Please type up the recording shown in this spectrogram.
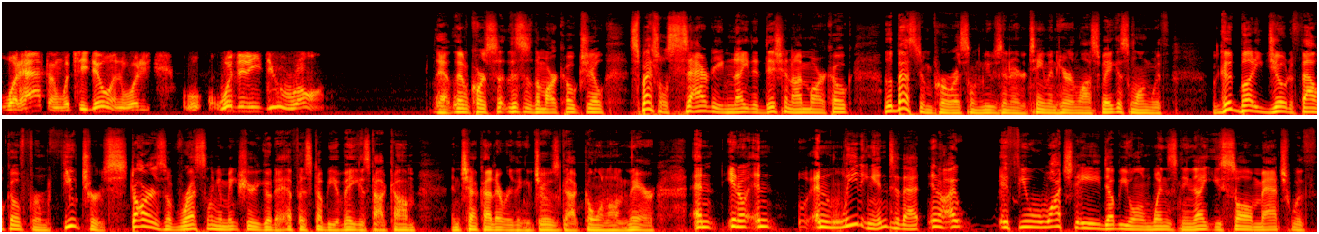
what happened what's he doing what what did he do wrong yeah, and of course, this is the Mark Hoke Show, special Saturday night edition. I'm Mark Hoke, the best in pro wrestling news and entertainment here in Las Vegas, along with my good buddy Joe DeFalco from Future Stars of Wrestling. And make sure you go to fswvegas.com and check out everything Joe's got going on there. And you know, and and leading into that, you know, I if you watched AEW on Wednesday night, you saw a match with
